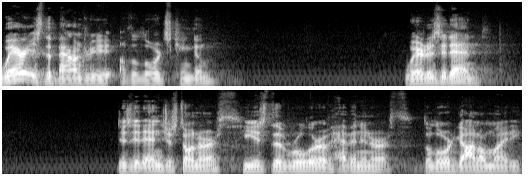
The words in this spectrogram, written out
Where is the boundary of the Lord's kingdom? Where does it end? Does it end just on earth? He is the ruler of heaven and earth, the Lord God Almighty.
